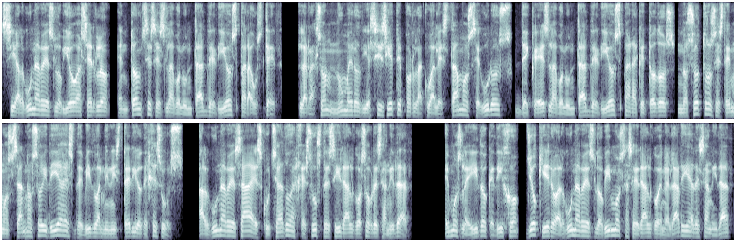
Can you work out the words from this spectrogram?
Si alguna vez lo vio hacerlo, entonces es la voluntad de Dios para usted. La razón número 17 por la cual estamos seguros de que es la voluntad de Dios para que todos nosotros estemos sanos hoy día es debido al ministerio de Jesús. ¿Alguna vez ha escuchado a Jesús decir algo sobre sanidad? Hemos leído que dijo, yo quiero alguna vez lo vimos hacer algo en el área de sanidad.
